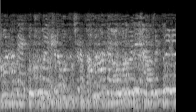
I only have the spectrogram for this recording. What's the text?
আমার হাতে একদম সময় নেই। সেটা বলছেন সেটা আমার হাতে একদম জামাত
